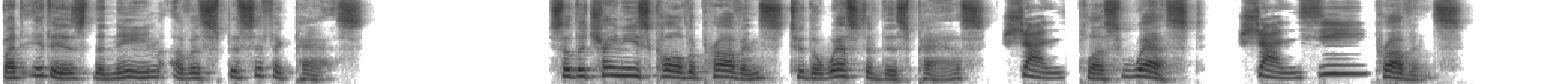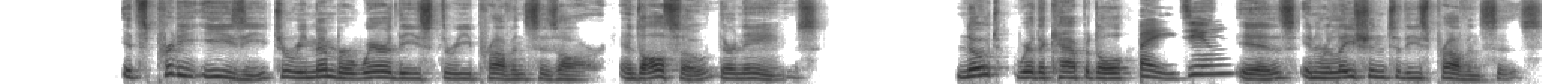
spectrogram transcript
but it is the name of a specific pass. So the Chinese call the province to the west of this pass 陕 plus west 陕西 province. It's pretty easy to remember where these three provinces are, and also their names. Note where the capital 北京 is in relation to these provinces.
